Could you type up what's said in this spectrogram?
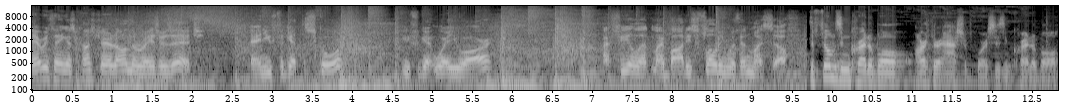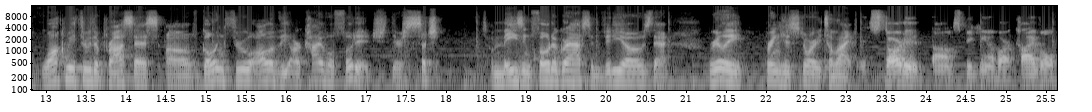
everything is concentrated on the razor's edge. And you forget the score, you forget where you are. I feel that my body's floating within myself. The film's incredible. Arthur Ashe, of course, is incredible. Walk me through the process of going through all of the archival footage. There's such amazing photographs and videos that really bring his story to life. It started, um, speaking of archival,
